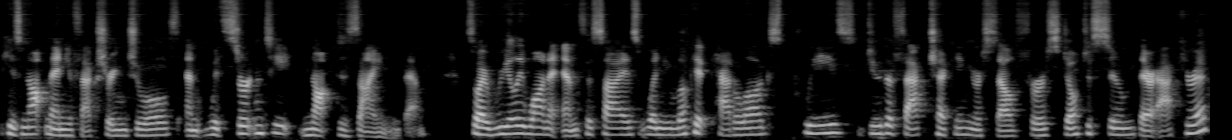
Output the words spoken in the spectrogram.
he's not manufacturing jewels and with certainty not designing them. So I really want to emphasize when you look at catalogs, please do the fact checking yourself first. Don't assume they're accurate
